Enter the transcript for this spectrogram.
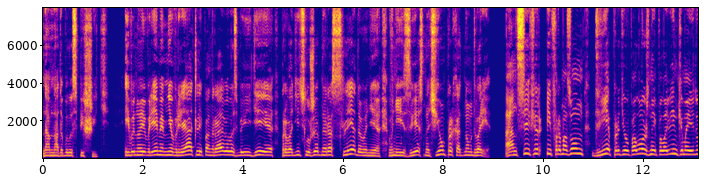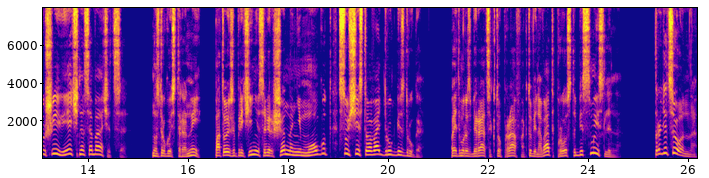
Нам надо было спешить, и в иное время мне вряд ли понравилась бы идея проводить служебное расследование в неизвестно чьем проходном дворе. Анцифер и Формазон — две противоположные половинки моей души вечно собачатся. Но, с другой стороны, по той же причине совершенно не могут существовать друг без друга. Поэтому разбираться, кто прав, а кто виноват, просто бессмысленно. Традиционно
